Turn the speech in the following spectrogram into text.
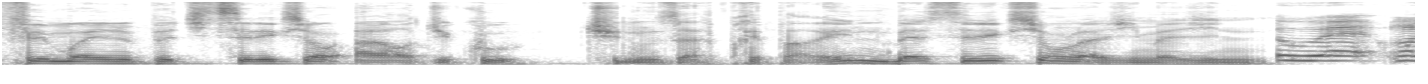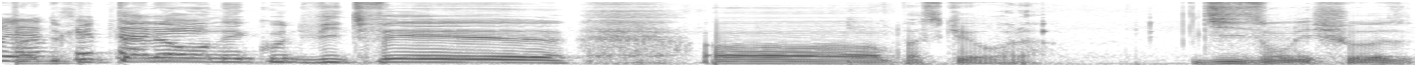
Fais-moi une petite sélection. Alors, du coup, tu nous as préparé une belle sélection là, j'imagine. Ouais, on Enfin, l'a depuis tout à préparé. l'heure, on écoute vite fait euh, en... parce que voilà. Disons les choses.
